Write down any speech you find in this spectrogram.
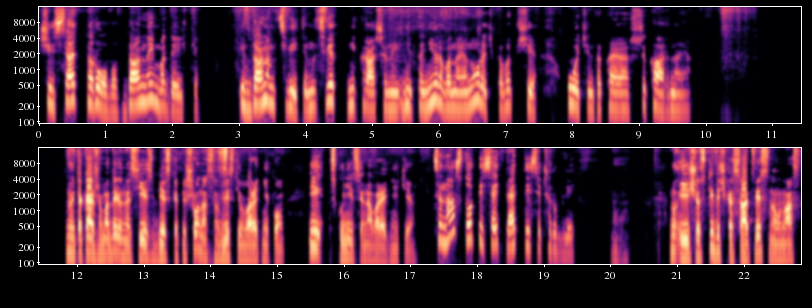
62 в данной модельке и в данном цвете. Но цвет не крашеный, не тонированная норочка вообще очень такая шикарная. Ну и такая же модель у нас есть без капюшона с английским воротником и с куницей на воротнике. Цена 155 тысяч рублей. Ну. ну и еще скидочка, соответственно, у нас...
